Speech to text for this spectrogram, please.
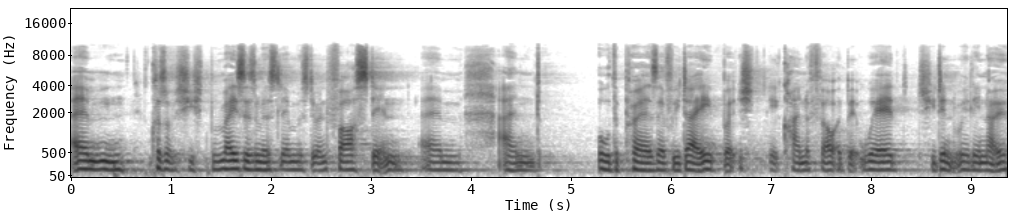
because um, she's been raised as a Muslim, was doing fasting um, and all the prayers every day, but she, it kind of felt a bit weird. She didn't really know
